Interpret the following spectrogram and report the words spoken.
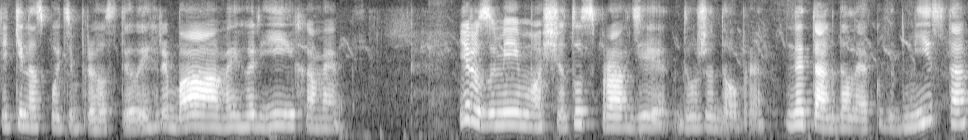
які нас потім пригостили і грибами, і горіхами. І розуміємо, що тут справді дуже добре. Не так далеко від міста.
